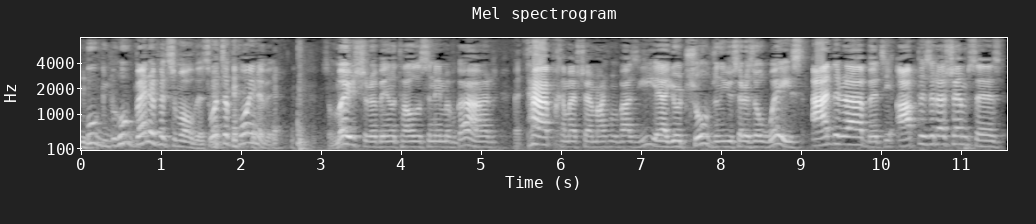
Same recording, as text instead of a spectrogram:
Who who benefits from all this? What's the point of it? So Moshe Rabbeinu tells us the name of God. Yeah, your children you said is a waste. Adarab, it's the opposite. Hashem says.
